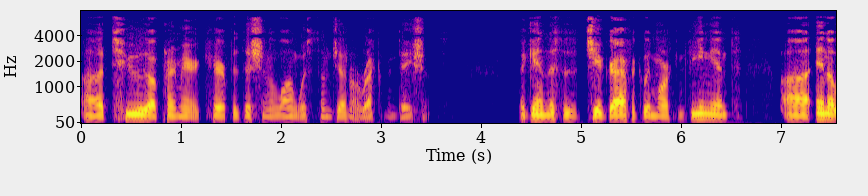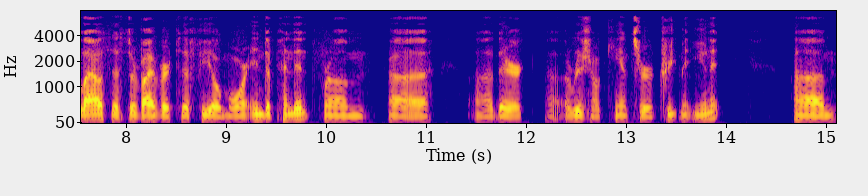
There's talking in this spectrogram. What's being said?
uh, to a primary care physician along with some general recommendations. Again, this is geographically more convenient uh, and allows the survivor to feel more independent from uh, their original cancer treatment unit. Um,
